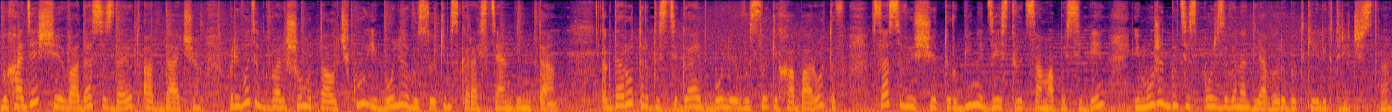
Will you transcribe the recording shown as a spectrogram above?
Выходящая вода создает отдачу, приводит к большому толчку и более высоким скоростям винта. Когда ротор достигает более высоких оборотов, всасывающая турбина действует сама по себе и может быть использована для выработки электричества.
